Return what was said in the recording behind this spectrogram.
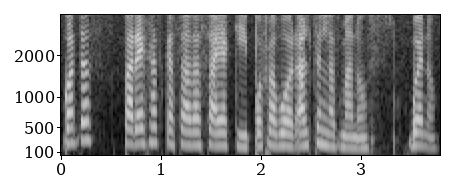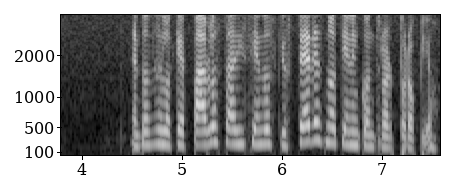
¿cuántas parejas casadas hay aquí? Por favor, alcen las manos. Bueno, entonces lo que Pablo está diciendo es que ustedes no tienen control propio.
